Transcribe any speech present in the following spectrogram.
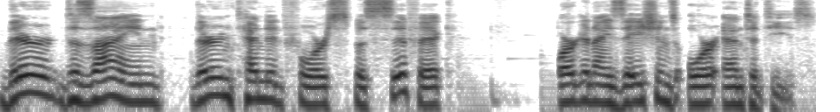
they're designed, they're intended for specific organizations or entities,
